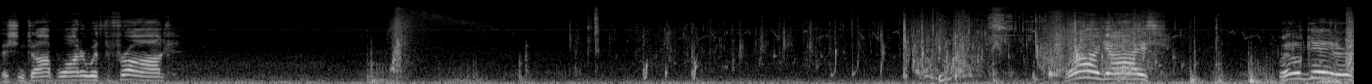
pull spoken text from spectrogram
Fishing top water with the frog. Come on, guys. Little gator.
